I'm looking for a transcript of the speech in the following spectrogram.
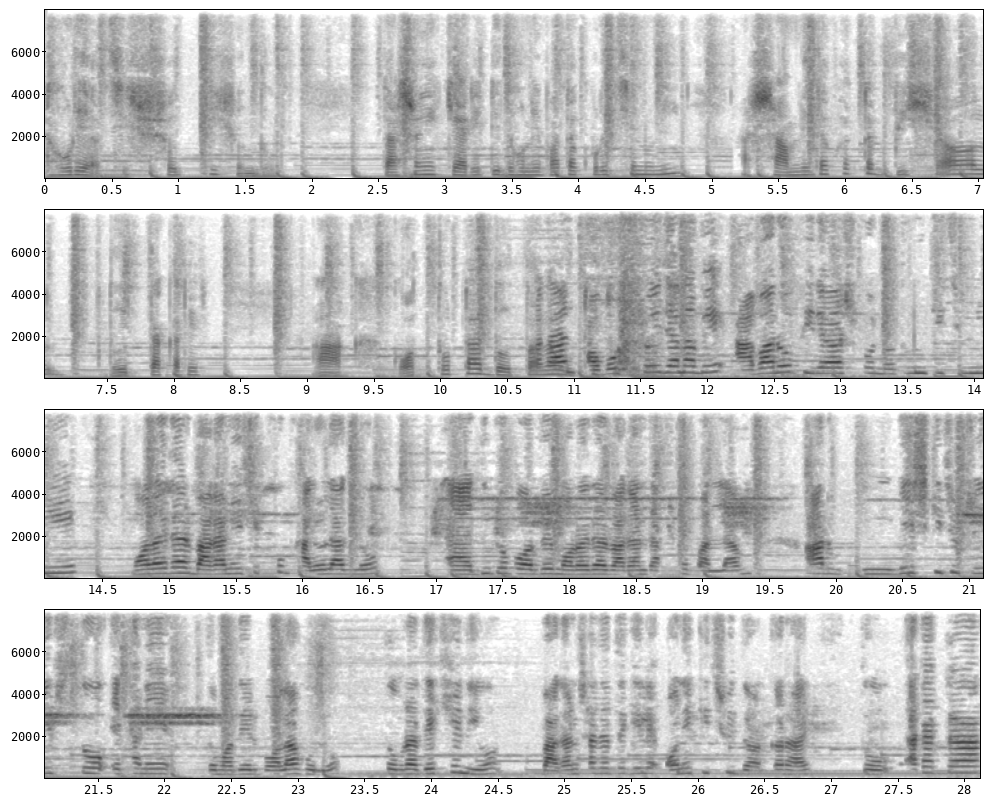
ধরে আছে, সত্যি সুন্দর। তার সঙ্গে ক্যারেটে ধনে পাতা করেছেন উনি। আর সামনে দেখো একটা বিশাল দৈত্যাকারের আখ কতটা দোতলা অবশ্যই জানাবে। আবারও ফিরে আসব নতুন কিছু নিয়ে। মলয়দার বাগানে এসে খুব ভালো লাগল। দুটো পর্বে মলয়দার বাগান দেখাতে পারলাম। আর বেশ কিছু ট্রিপস তো এখানে তোমাদের বলা হলো। তোমরা দেখে নিও। বাগান সাজাতে গেলে অনেক কিছুই দরকার হয়। তো এক একটা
